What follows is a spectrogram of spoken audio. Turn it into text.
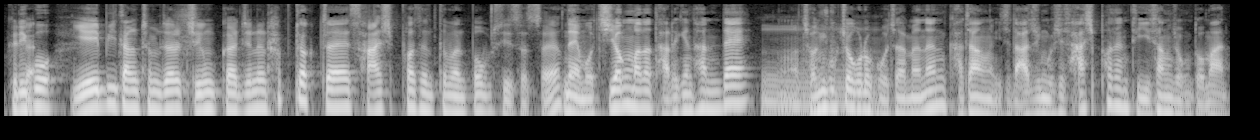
그리고 그러니까 예비 당첨자를 지금까지는 합격자의 40%만 뽑을 수 있었어요. 네, 뭐 지역마다 다르긴 한데 음. 어, 전국적으로 보자면은 가장 이제 낮은 곳이 40% 이상 정도만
